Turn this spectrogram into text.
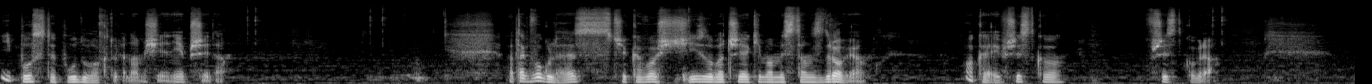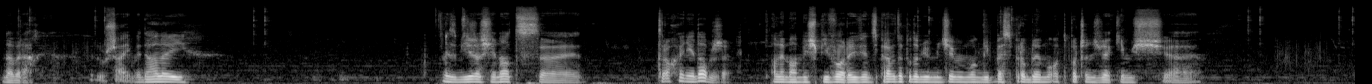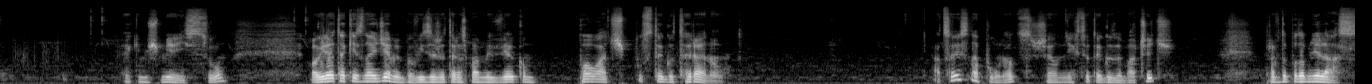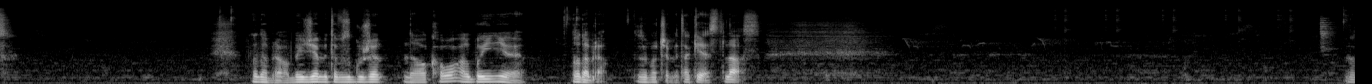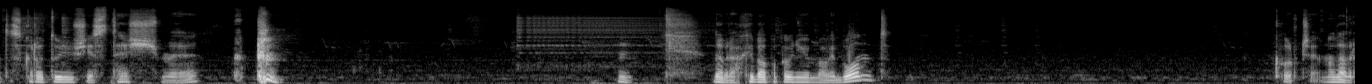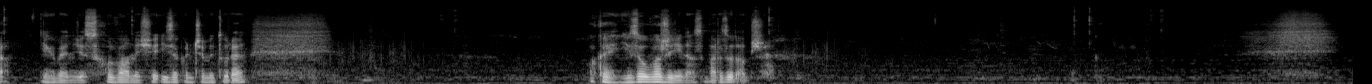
i puste pudło, które nam się nie przyda. A tak w ogóle, z ciekawości, zobaczę, jaki mamy stan zdrowia. Okej, okay, wszystko, wszystko gra. Dobra, ruszajmy dalej. Zbliża się noc. E, trochę niedobrze, ale mamy śpiwory, więc prawdopodobnie będziemy mogli bez problemu odpocząć w jakimś e, w jakimś miejscu. O ile takie znajdziemy, bo widzę, że teraz mamy wielką połać pustego terenu. A co jest na północ, że on nie chce tego zobaczyć? Prawdopodobnie las. No dobra, obejdziemy to wzgórze naokoło, albo i nie. No dobra, Zobaczymy, tak jest, las. No to skoro tu już jesteśmy, hmm. Dobra, chyba popełniłem mały błąd. Kurczę, no dobra, niech będzie. Schowamy się i zakończymy turę. Okej, okay, nie zauważyli nas, bardzo dobrze.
